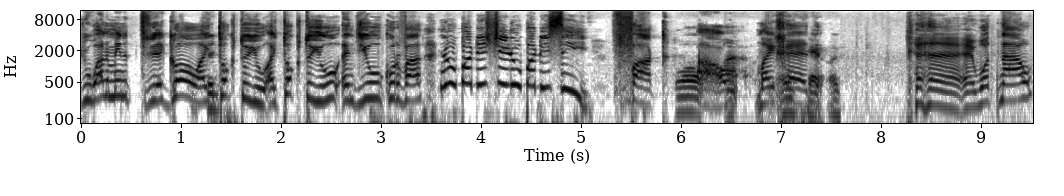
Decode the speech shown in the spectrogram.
one minute ago, I The- talked to you, I talked to you, and you, kurwa, nobody see, nobody see. Fuck. Well, Ow, uh, my okay, head. okay. and what now?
